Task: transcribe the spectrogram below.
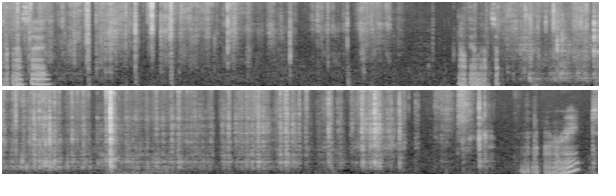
On that side. Nothing on that side. Alright.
